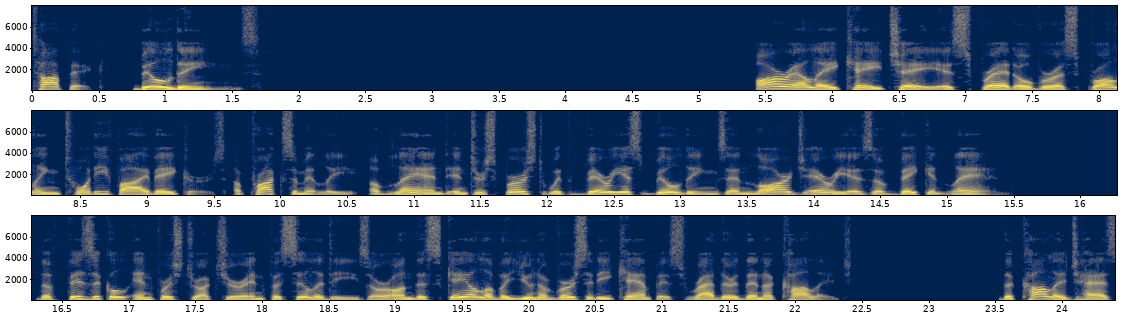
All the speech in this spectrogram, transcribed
Topic: Buildings. RLAK Che is spread over a sprawling 25 acres approximately, of land interspersed with various buildings and large areas of vacant land. The physical infrastructure and facilities are on the scale of a university campus rather than a college. The college has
